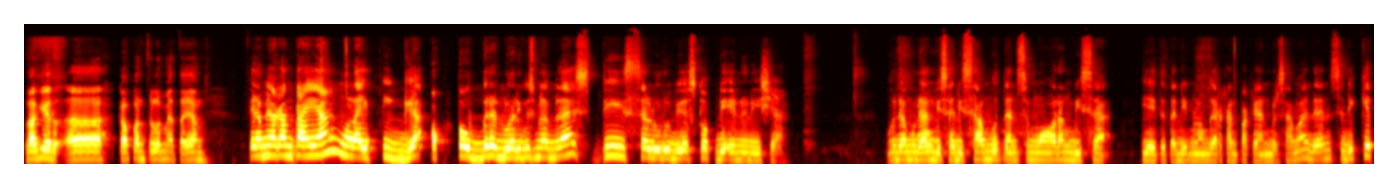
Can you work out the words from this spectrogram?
terakhir eh, kapan filmnya tayang? Filmnya akan tayang mulai 3 Oktober 2019 di seluruh bioskop di Indonesia. Mudah-mudahan bisa disambut dan semua orang bisa yaitu tadi melonggarkan pakaian bersama dan sedikit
